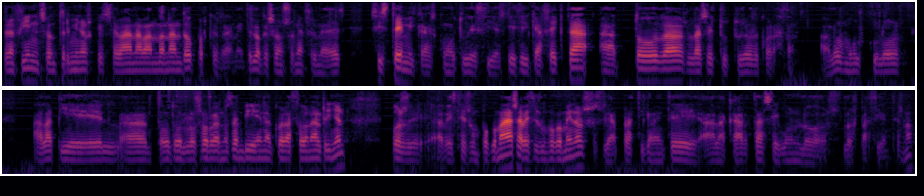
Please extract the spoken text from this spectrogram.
Pero en fin, son términos que se van abandonando porque realmente lo que son son enfermedades sistémicas, como tú decías, es decir, que afecta a todas las estructuras del corazón, a los músculos, a la piel, a todos los órganos también, al corazón, al riñón, pues eh, a veces un poco más, a veces un poco menos, o prácticamente a la carta según los, los pacientes, ¿no?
